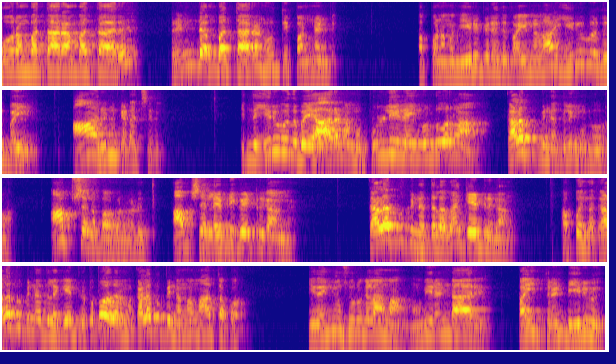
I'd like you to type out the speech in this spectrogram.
ஓர் ஐம்பத்தாறு ஐம்பத்தாறு ரெண்டு ஐம்பத்தாறு நூத்தி பன்னெண்டு. அப்போ நமக்கு இருக்கிறது ஃபைனலா இருபது பை ஆறுன்னு கிடைச்சிருக்கு இந்த இருபது பை ஆறை நம்ம புள்ளியிலையும் கொண்டு வரலாம் கலப்பு பின்னத்துலையும் கொண்டு வரலாம். ஆப்ஷனை பார்க்கணும் அடுத்து. ஆப்ஷன்ல எப்படி கேட்டிருக்காங்க? கலப்பு பின்னத்துல தான் கேட்டிருக்காங்க. அப்போ இந்த கலப்பு பின்னத்துல கேட்டிருக்கப்போ அதை நம்ம கலப்பு பின்னமா மாத்த போறோம். இதை இன்னும் சுருக்கலாமா? முவி ரெண்டு ஆறு. பைத் ரெண்டு இருபது.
